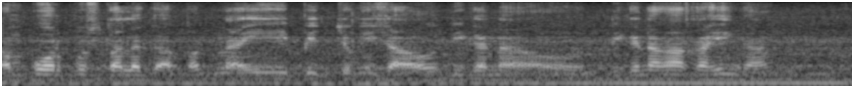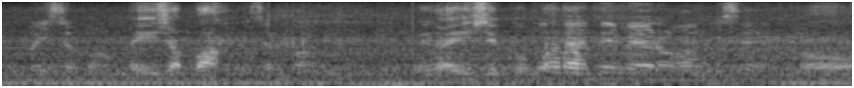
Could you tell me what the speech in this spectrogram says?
ang purpose talaga, pag naipit yung isa, o di ka na, o di ka nakakahinga, may isa pa. may isa pa. May isa pa. Naisip ko, parang, Importante meron kang isa. eh. Oo.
